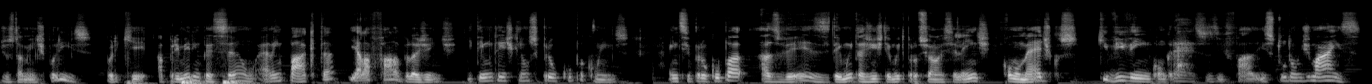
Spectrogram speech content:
Justamente por isso. Porque a primeira impressão, ela impacta e ela fala pela gente. E tem muita gente que não se preocupa com isso. A gente se preocupa, às vezes, tem muita gente, tem muito profissional excelente, como médicos, que vivem em congressos e falam, estudam demais,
